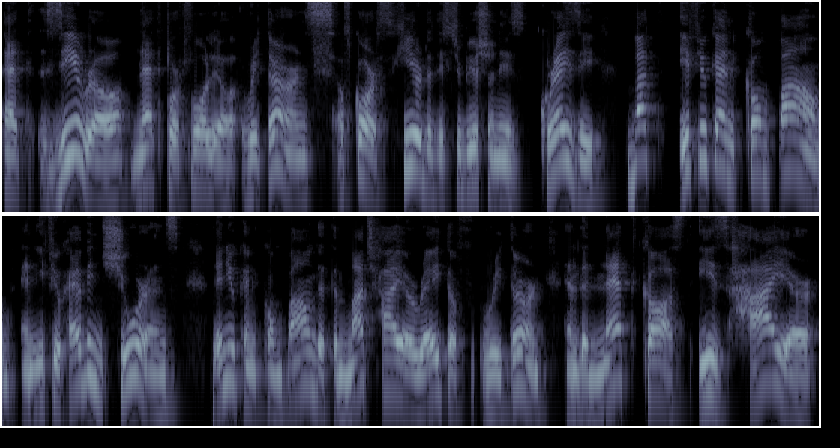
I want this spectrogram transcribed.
at zero net portfolio returns, of course, here the distribution is crazy, but if you can compound and if you have insurance, then you can compound at a much higher rate of return and the net cost is higher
